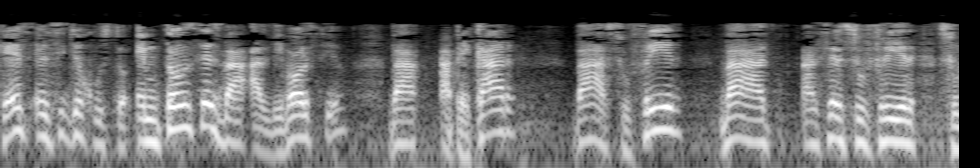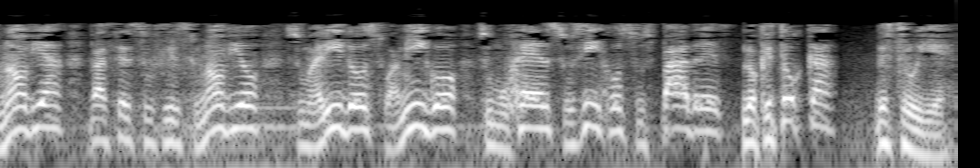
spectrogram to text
que es el sitio justo. Entonces va al divorcio, va a pecar, va a sufrir, va a hacer sufrir su novia, va a hacer sufrir su novio, su marido, su amigo, su mujer, sus hijos, sus padres. Lo que toca, destruye.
